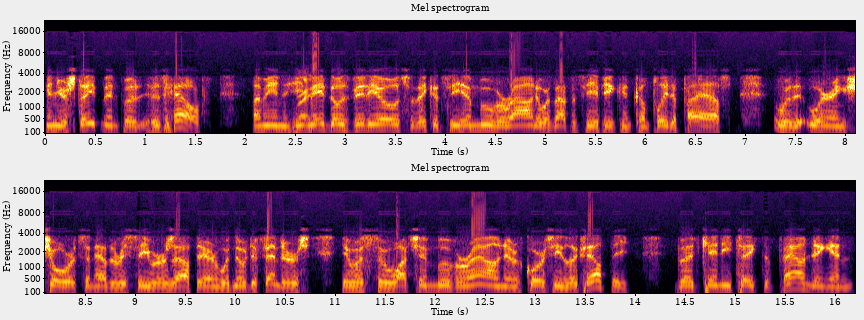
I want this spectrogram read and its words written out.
in your statement, but his health. I mean, he right. made those videos so they could see him move around. It was not to see if he can complete a pass with wearing shorts and have the receivers out there and with no defenders. It was to watch him move around, and of course, he looks healthy. But can he take the pounding? And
